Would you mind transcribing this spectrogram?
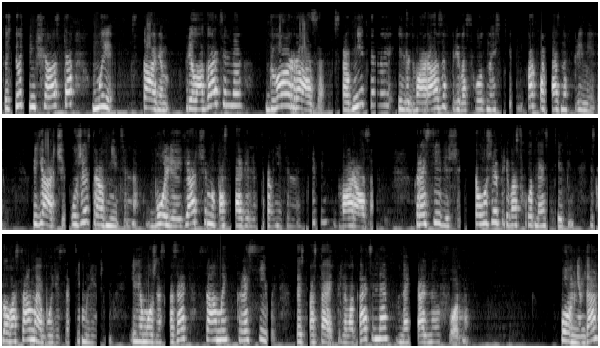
То есть очень часто мы ставим прилагательное два раза в сравнительную или два раза в превосходную степень, как показано в примере. Ярче уже сравнительно, более ярче мы поставили в сравнительную степень два раза. Красивейший – это уже превосходная степень, и слово «самое» будет совсем лишним. Или можно сказать «самый красивый», то есть поставить прилагательное в начальную форму. Помним, да?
